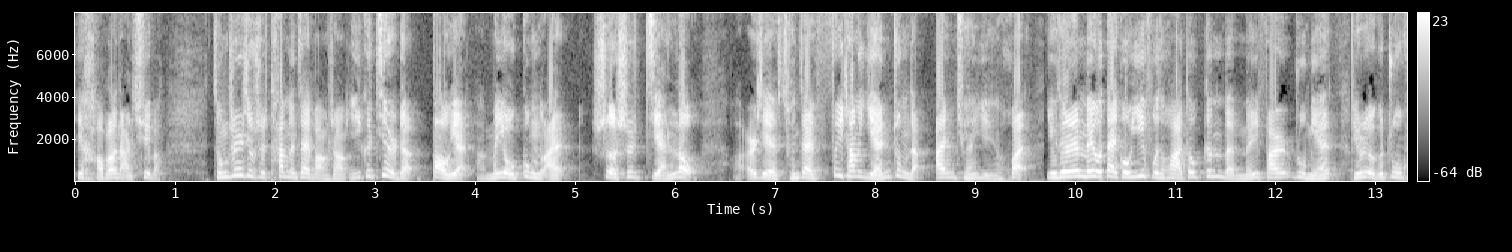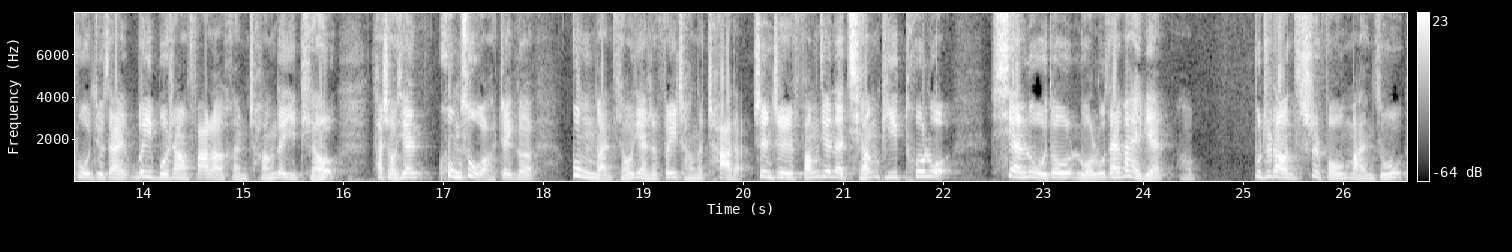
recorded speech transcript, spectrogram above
也好不了哪儿去吧。总之就是他们在网上一个劲儿的抱怨啊，没有供暖设施简陋啊，而且存在非常严重的安全隐患。有的人没有带够衣服的话，都根本没法入眠。比如有个住户就在微博上发了很长的一条，他首先控诉啊这个。供暖条件是非常的差的，甚至房间的墙皮脱落，线路都裸露在外边啊！不知道是否满足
